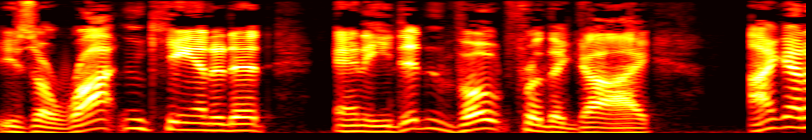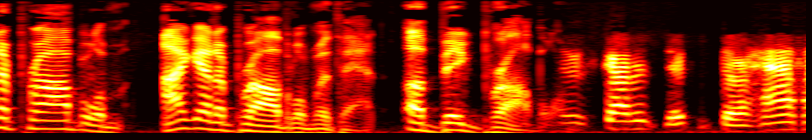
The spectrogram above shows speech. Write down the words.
he's a rotten candidate, and he didn't vote for the guy. I got a problem. I got a problem with that. A big problem. There's got to, there has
